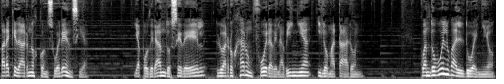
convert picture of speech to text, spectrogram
para quedarnos con su herencia. Y apoderándose de él, lo arrojaron fuera de la viña y lo mataron. Cuando vuelva el dueño,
